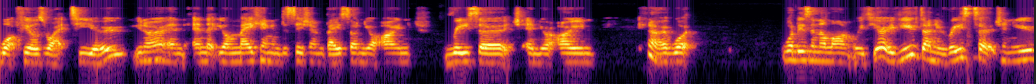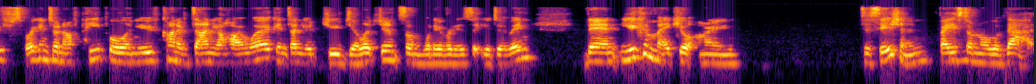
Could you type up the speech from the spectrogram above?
what feels right to you, you know, mm-hmm. and, and that you're making a decision based on your own research and your own, you know, what what is in alignment with you. If you've done your research and you've spoken to enough people and you've kind of done your homework and done your due diligence on whatever it is that you're doing, then you can make your own decision based on all of that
